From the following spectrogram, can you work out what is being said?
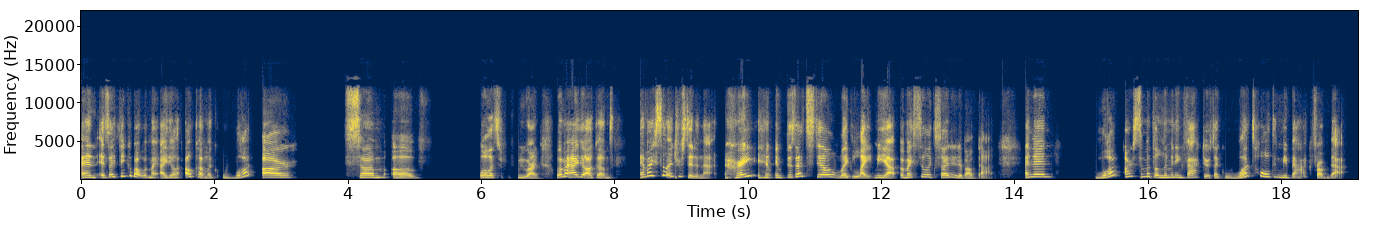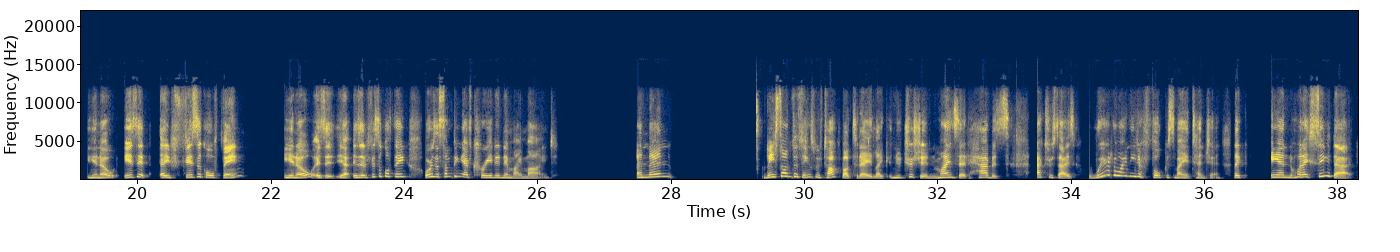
And as I think about what my ideal outcome, like what are some of well, let's rewind. What are my ideal outcomes? Am I still interested in that? Right? Does that still like light me up? Am I still excited about that? And then what are some of the limiting factors? Like what's holding me back from that? You know, is it a physical thing? You know, is it yeah, is it a physical thing or is it something I've created in my mind? And then based on the things we've talked about today, like nutrition, mindset, habits, exercise, where do I need to focus my attention? Like, and when I say that,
